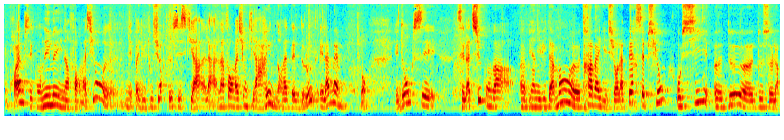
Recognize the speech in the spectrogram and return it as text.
le problème, c'est qu'on émet une information, euh, il n'est pas du tout sûr que c'est ce qui a l'information qui arrive dans la tête de l'autre est la même. Et donc c'est là-dessus qu'on va euh, bien évidemment euh, travailler sur la perception aussi de, de cela.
